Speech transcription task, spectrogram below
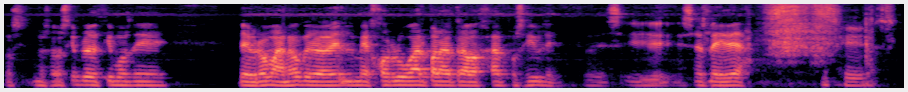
pues nosotros siempre decimos de, de broma, ¿no? Pero el mejor lugar para trabajar posible. Entonces, eh, esa es la idea. Sí, es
